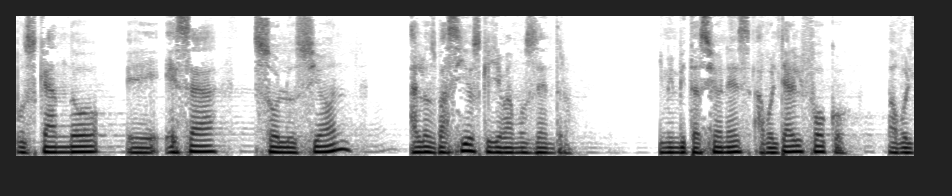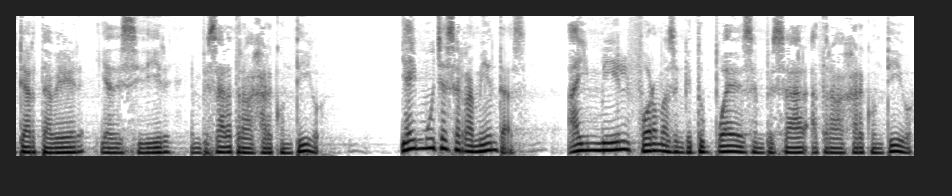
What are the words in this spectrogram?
buscando eh, esa solución a los vacíos que llevamos dentro. Y mi invitación es a voltear el foco a voltearte a ver y a decidir empezar a trabajar contigo. Y hay muchas herramientas, hay mil formas en que tú puedes empezar a trabajar contigo.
